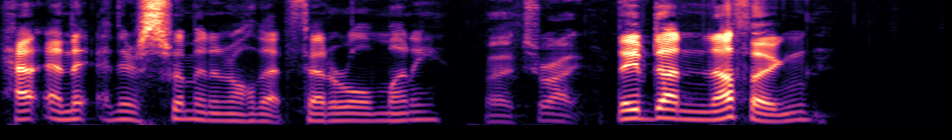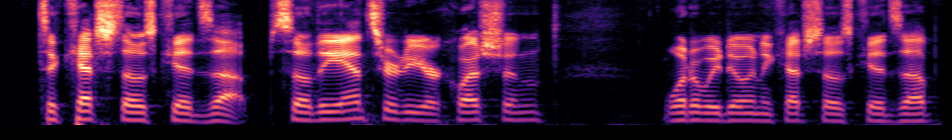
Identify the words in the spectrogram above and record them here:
ha- and, they, and they're swimming in all that federal money. That's right. They've done nothing to catch those kids up. So the answer to your question, what are we doing to catch those kids up?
